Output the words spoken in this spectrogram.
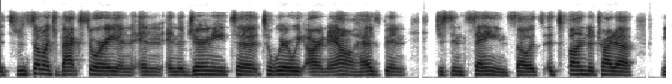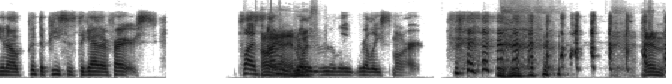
it's been so much backstory and and and the journey to to where we are now has been just insane. So it's it's fun to try to you know put the pieces together first. Plus oh, i'm yeah, really with... really really smart. And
